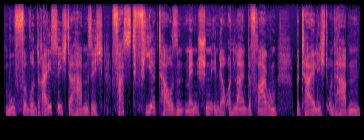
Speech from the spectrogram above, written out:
Move 35, da haben sich fast 4000 Menschen in der Online-Befragung beteiligt und haben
